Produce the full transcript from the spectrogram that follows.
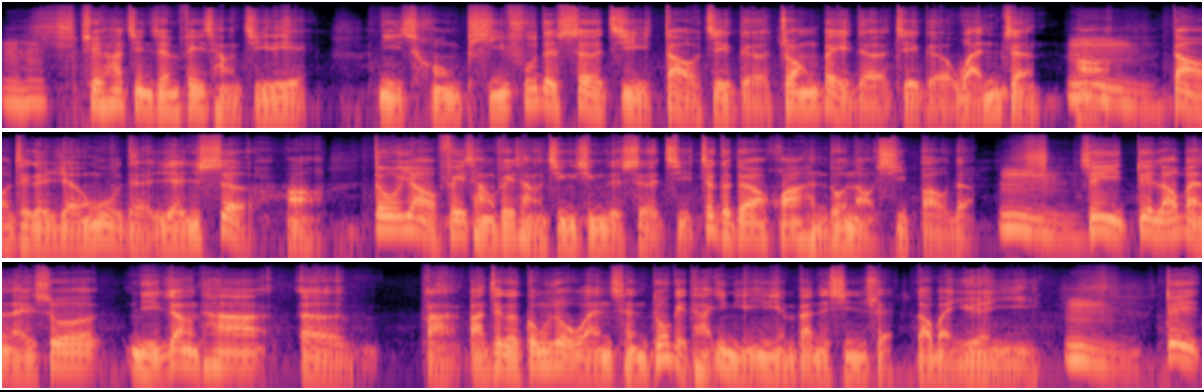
嗯哼，所以它竞争非常激烈。你从皮肤的设计到这个装备的这个完整啊，到这个人物的人设啊，都要非常非常精心的设计，这个都要花很多脑细胞的。嗯，所以对老板来说，你让他呃把把这个工作完成，多给他一年一年半的薪水，老板愿意。嗯，对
